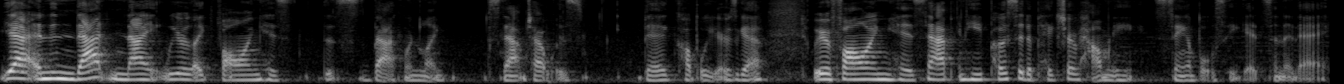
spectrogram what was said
yeah, and then that night we were like following his. This is back when like Snapchat was big, a couple years ago. We were following his snap, and he posted a picture of how many samples he gets in a day.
